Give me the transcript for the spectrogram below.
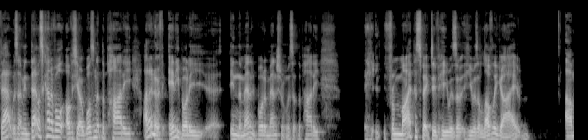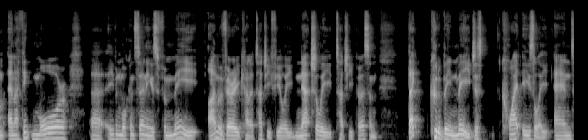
That was, I mean, that was kind of all. Obviously, I wasn't at the party. I don't know if anybody uh, in the man- board of management was at the party. He, from my perspective, he was a he was a lovely guy, um, and I think more, uh, even more concerning is for me. I'm a very kind of touchy feely, naturally touchy person. That could have been me just quite easily and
